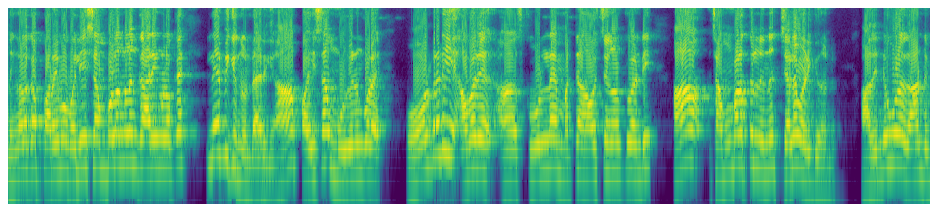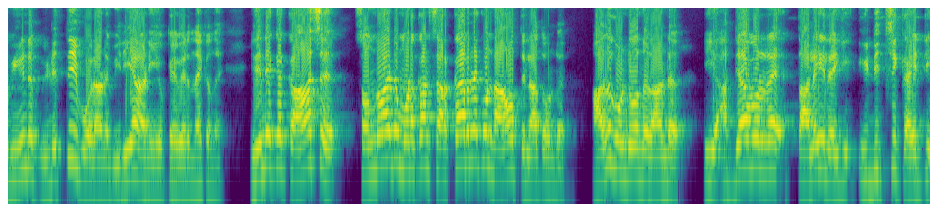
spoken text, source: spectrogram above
നിങ്ങളൊക്കെ പറയുമ്പോൾ വലിയ ശമ്പളങ്ങളും കാര്യങ്ങളൊക്കെ ലഭിക്കുന്നുണ്ടായിരിക്കും. ആ പൈസ മുഴുവനും കൂടെ ഓൾറെഡി അവർ സ്കൂളിലെ മറ്റു ആവശ്യങ്ങൾക്ക് വേണ്ടി ആ ശമ്പളത്തിൽ നിന്ന് ചെലവഴിക്കുന്നുണ്ട്. അതിന്റെ കൂടെ ഏതാണ്ട് വീണ്ടും ഇടുത്തി പോലാണ് ബിരിയാണിയൊക്കെ വരുന്നേക്കുന്നത്. ഇതിന്റെയൊക്കെ കാശ് സ്വന്തമായിട്ട് മുടക്കാൻ സർക്കാരിനെ കൊണ്ടാവത്തില്ലാത്തതുകൊണ്ട് അത് കൊണ്ടുവന്ന് കാണ്ട് ഈ അധ്യാപകരുടെ തലയിലേക്ക് ഇടിച്ച് കയറ്റി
